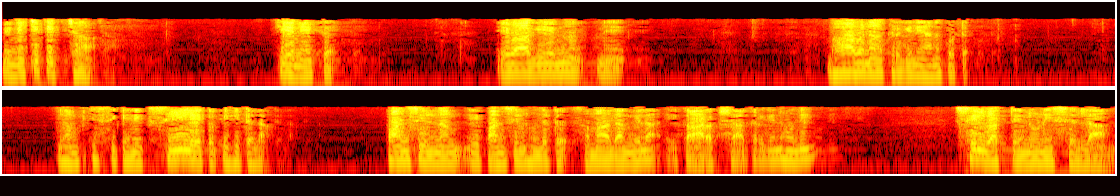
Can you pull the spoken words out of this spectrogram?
මේ විචිකිච්ඡා කියන එක ඒ වගේම මේ භාවනා කරගෙන යනකොට යම් කිසි කෙනෙක් සීලයක පිහිටලා පන්සිල් නම් ඒ පන්සිල් හොඳට සමාදන් වෙලා ඒක ආරක්ෂා කරගෙන හොඳින් සිල්වත් වෙන්න ඕනේ ඉස්සෙල්ලාම.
